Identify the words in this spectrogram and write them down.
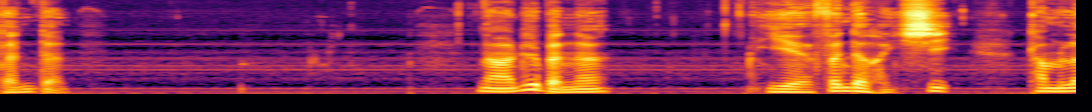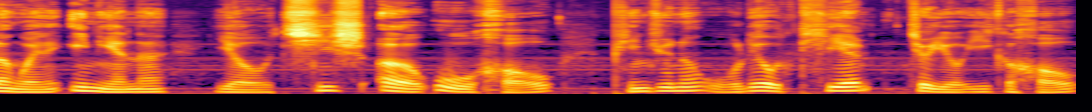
等等。那日本呢，也分得很细，他们认为一年呢有七十二物候，平均呢五六天就有一个候。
